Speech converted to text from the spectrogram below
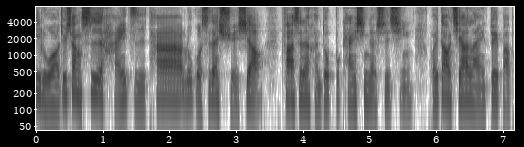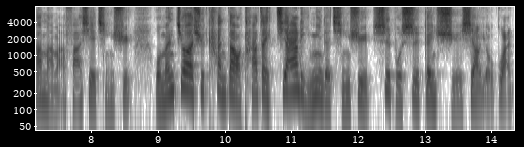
例如啊，就像是孩子，他如果是在学校发生了很多不开心的事情，回到家来对爸爸妈妈发泄情绪，我们就要去看到他在家里面的情绪是不是跟学校有关。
